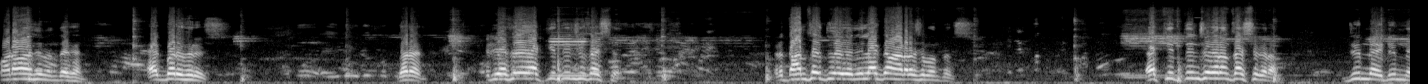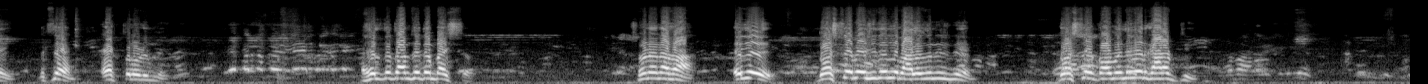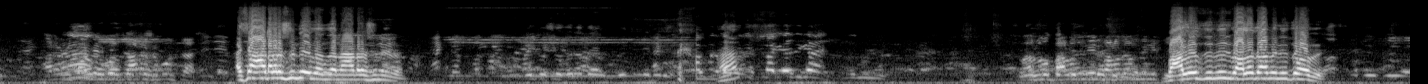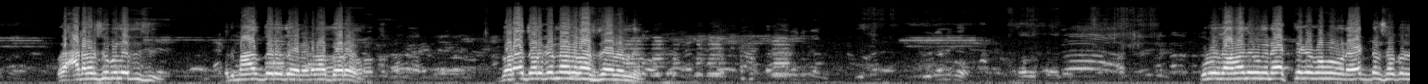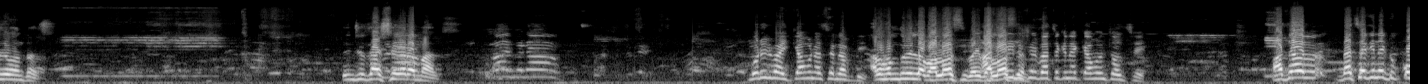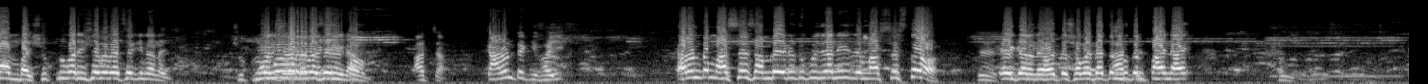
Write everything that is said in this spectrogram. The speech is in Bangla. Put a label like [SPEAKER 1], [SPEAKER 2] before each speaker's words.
[SPEAKER 1] কটা মাছ নেবেন দেখেন। একবারে ফ্রেশ। ধরেন, এটি আছে এক কেজি তিনশো চারশো। এটা দাম চাই দুই হাজার, নিলে একদম আঠারোশো পঞ্চাশ। এক কেজি তিনশো গ্রাম, চারশো গ্রাম। ডিম নেই ডিম নেই, দেখছেন? এক কিলো ডিম নেই। হেলথের দাম চাইতাম বাইশশো। শোনে না ভা এই যে দশটা বেশি দিলে ভালো জিনিস নেন দশটা কমে নেবেন খারাপটি আচ্ছা আঠারোশো নিয়ে যান জান আঠারোশো নিয়ে যান। হ্যাঁ? ভালো জিনিস, ভালো দামে নিতে হবে। ওই আঠারোশো বলে দিছি। মাছ ধরে দেন, এটা মাছ ধরেন। ধরার দরকার না হলে মাছ দেন আপনি। কোনো দামা দেবেন এক থেকে কমাবো না, একদম সতেরোশো পঞ্চাশ। তিনশো চারশো গ্রাম মাছ।
[SPEAKER 2] মনির ভাই কেমন আছেন আপনি?
[SPEAKER 1] আলহামদুলিল্লাহ ভালো আছি ভাই ভালো
[SPEAKER 2] ইলিশের বেচা কিনা কেমন চলছে?
[SPEAKER 1] বাজার বেচা কিনা একটু কম ভাই শুক্রবার হিসেবে বেচা কিনা নাই। বেচা কিনা
[SPEAKER 2] কম। আচ্ছা কারণটা কি ভাই?
[SPEAKER 1] কারণ তো মাছ শেষ আমরা এটুকু জানি যে মাছ শেষ তো।
[SPEAKER 2] হ্যাঁ,
[SPEAKER 1] এই কারণে হয়তো সবাই বেতন
[SPEAKER 2] আচ্ছা।
[SPEAKER 1] বেতন পায় নাই।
